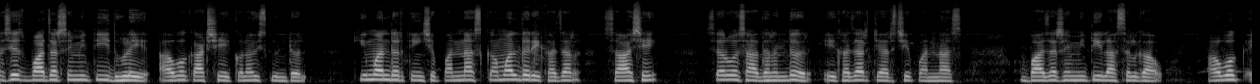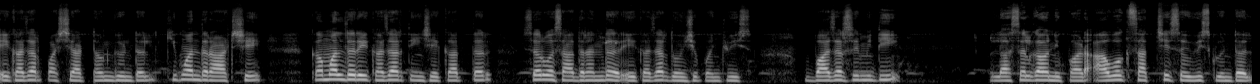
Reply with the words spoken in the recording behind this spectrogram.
तसेच बाजार समिती धुळे. आवक आठशे एकोणावीस क्विंटल. किमान दर तीनशे पन्नास कमाल दर एक हजार सहाशे सर्वसाधारण दर एक हजार चारशे पन्नास. बाजार समिती लासलगाव. आवक एक हजार पाचशे अठ्ठावन्न क्विंटल किमान दर आठशे कमाल दर एक हजार तीनशे एकाहत्तर सर्वसाधारण दर एक हजार दोनशे पंचवीस. बाजार समिती लासलगाव निफाड आवक सातशे सव्वीस क्विंटल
